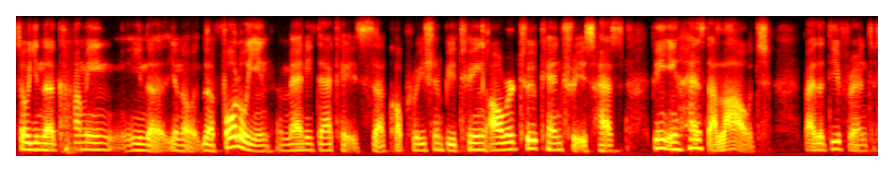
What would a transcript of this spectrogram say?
So in the coming, in the you know the following many decades, uh, cooperation between our two countries has been enhanced a lot by the different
